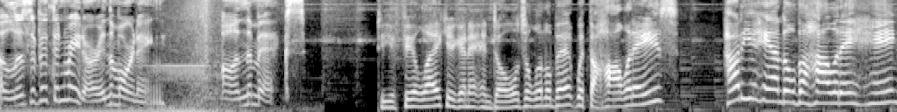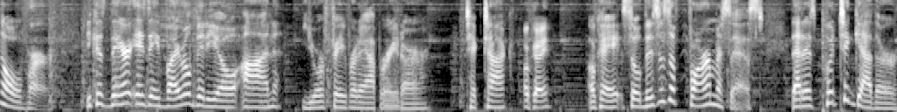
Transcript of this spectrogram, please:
Elizabeth and Radar in the morning on the mix. Do you feel like you're going to indulge a little bit with the holidays? How do you handle the holiday hangover? Because there is a viral video on your favorite app, Radar, TikTok. Okay. Okay, so this is a pharmacist that has put together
